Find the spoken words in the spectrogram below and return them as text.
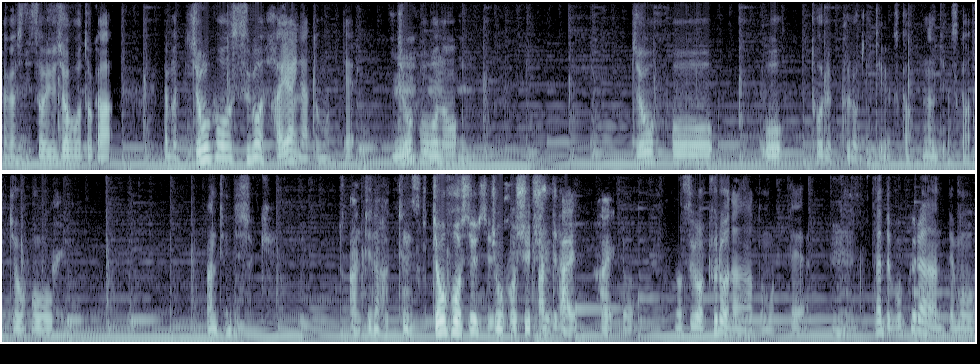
探してそういう情報とか、やっぱ情報すごい早いなと思って、情報のうんうん情報を取るプロっていうんですか、なんていうんですか、情報、はいなんていうんでしたっけ、アンテナ張ってんですか情報収集情報収集アンテナはい。はい。のすごいプロだなと思って、うん。だって僕らなんても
